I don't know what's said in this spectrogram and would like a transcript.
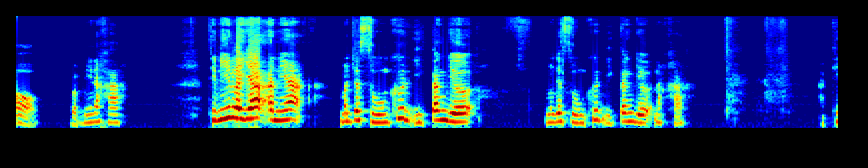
ออกแบบนี้นะคะ ทีนี้ระยะอันเนี้ย มันจะสูงขึ้นอีกตั้งเยอะ มันจะสูงขึ้นอีกตั้งเยอะนะคะ ที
